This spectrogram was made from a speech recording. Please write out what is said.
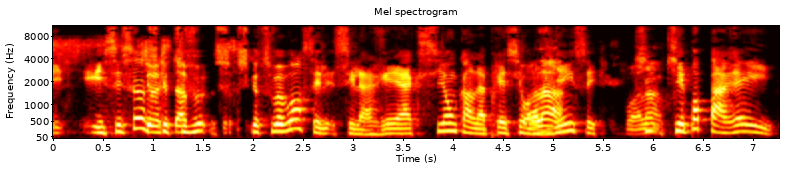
et, c'est ça, ce que, tu veux, ce que tu veux voir, c'est la réaction quand la pression vient, c'est qui, est pas pareil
